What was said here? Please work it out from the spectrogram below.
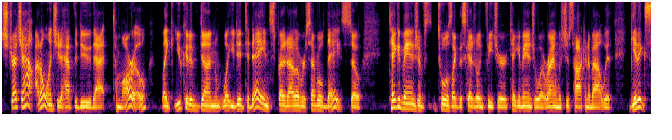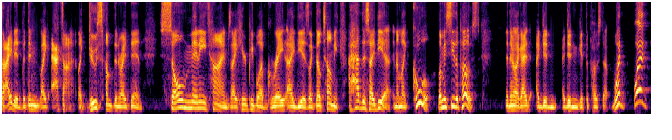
stretch out. I don't want you to have to do that tomorrow. Like you could have done what you did today and spread it out over several days. So take advantage of tools like the scheduling feature take advantage of what ryan was just talking about with get excited but then like act on it. Like do something right then. So many times i hear people have great ideas. Like they'll tell me i had this idea and i'm like cool let me see the post. And they're like I, I didn't i didn't get the post up. What what?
